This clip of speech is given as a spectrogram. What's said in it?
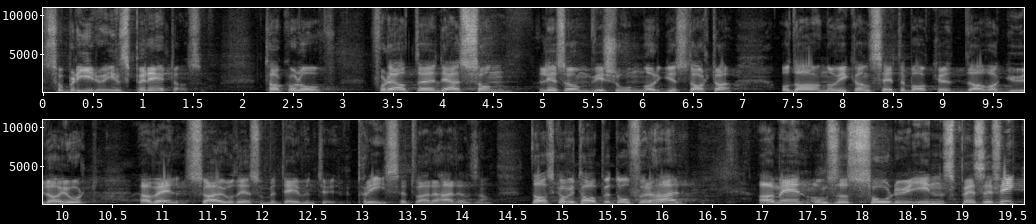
Så blir du inspirert, altså. Takk og lov. For det, eh, er sånn liksom Visjon Norge starta. Og da, når vi kan se tilbake da hva Gud har gjort, ja vel, så er jo det som et eventyr. Priset være Herrens. Da skal vi ta opp et offer her. Amen. Og så sår du inn spesifikk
